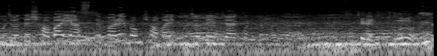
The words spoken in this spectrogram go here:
পুজোতে সবাই আসতে পারে এবং সবাই পুজোতে এনজয় করতে পারে ঠিক আছে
